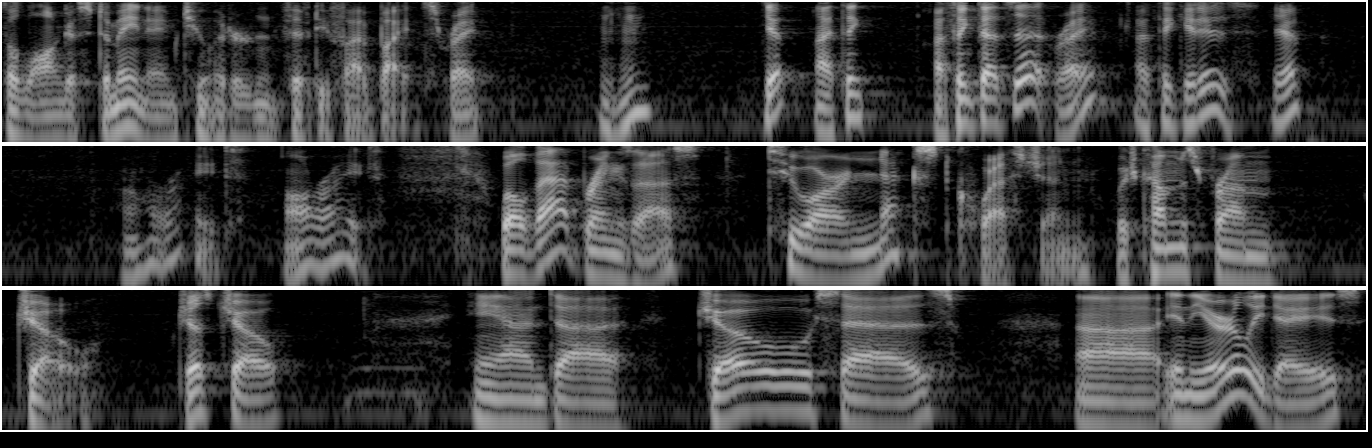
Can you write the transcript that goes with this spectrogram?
the longest domain name, 255 bytes, right? Mm-hmm. Yep, I think I think that's it, right? I think it is. Yep. All right. All right. Well, that brings us to our next question, which comes from Joe, just Joe. And uh, Joe says uh, In the early days,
